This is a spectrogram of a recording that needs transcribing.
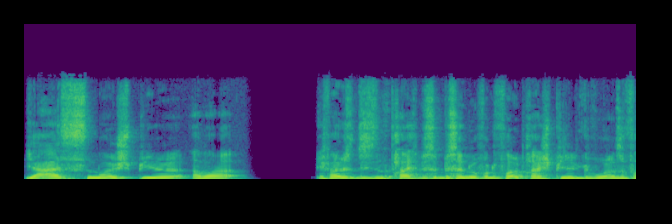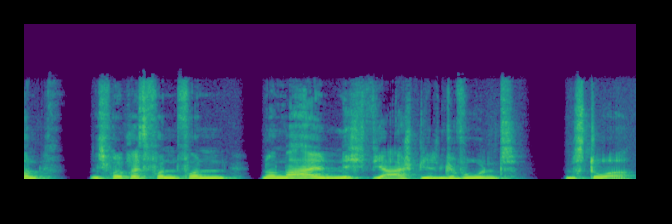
ja, es ist ein neues Spiel, aber ich weiß, diesen Preis bist du bisher nur von Vollpreisspielen gewohnt. Also von, nicht Vollpreis, von, von normalen Nicht-VR-Spielen gewohnt im Store.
